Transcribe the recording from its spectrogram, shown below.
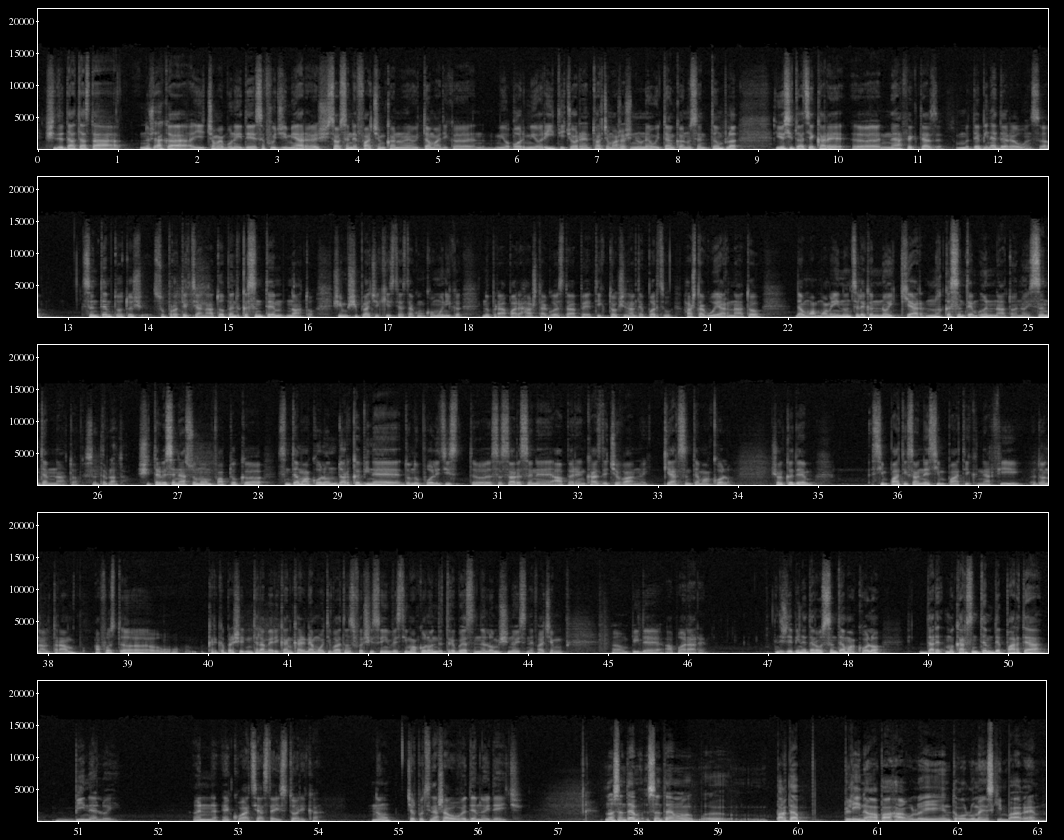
Și de data asta, nu știu dacă e cea mai bună idee să fugim iarăși sau să ne facem că nu ne uităm, adică ori mioritici, ori ne întoarcem așa și nu ne uităm că nu se întâmplă. E o situație care uh, ne afectează. De bine de rău însă, suntem totuși sub protecția NATO pentru că suntem NATO. Și îmi și place chestia asta cum comunică, nu prea apare hashtag-ul ăsta pe TikTok și în alte părți, hashtag We are NATO, dar oamenii nu înțeleg că noi chiar, nu că suntem în NATO, noi suntem NATO. Suntem NATO. Și trebuie să ne asumăm faptul că suntem acolo, nu doar că vine domnul polițist uh, să sară să ne apere în caz de ceva, noi chiar suntem acolo. Și oricât de simpatic sau nesimpatic ne-ar fi Donald Trump, a fost, uh, cred că, președintele american care ne-a motivat în sfârșit să investim acolo unde trebuia să ne luăm și noi să ne facem uh, un pic de apărare. Deci, de bine de rău, suntem acolo, dar măcar suntem de partea binelui în ecuația asta istorică. Nu? Cel puțin așa o vedem noi de aici. Nu, suntem, suntem uh, partea plină a paharului într-o lume în schimbare.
